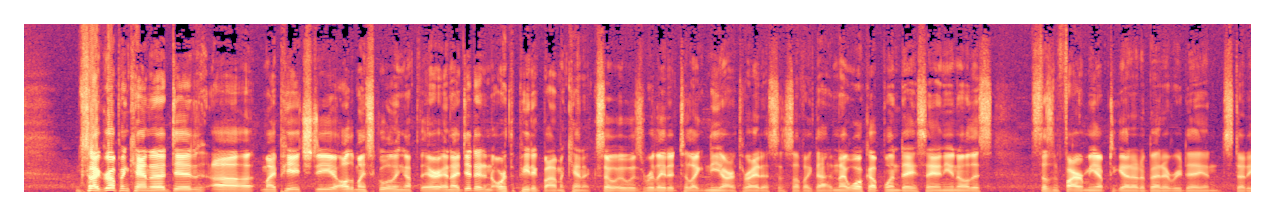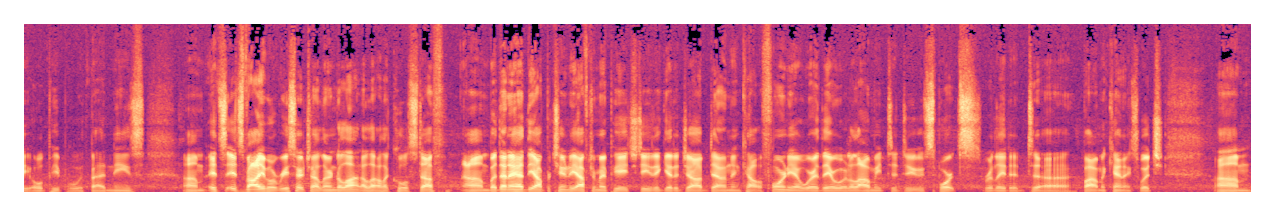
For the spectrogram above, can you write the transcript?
so I grew up in Canada, did uh, my PhD, all of my schooling up there, and I did it in orthopedic biomechanics. So it was related to like knee arthritis and stuff like that. And I woke up one day saying, you know, this this doesn't fire me up to get out of bed every day and study old people with bad knees. Um, it's it's valuable research. I learned a lot, a lot of cool stuff. Um, but then I had the opportunity after my PhD to get a job down in California where they would allow me to do sports related uh, biomechanics, which um,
